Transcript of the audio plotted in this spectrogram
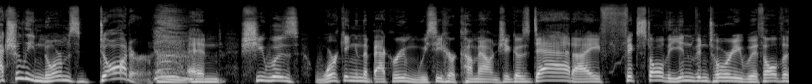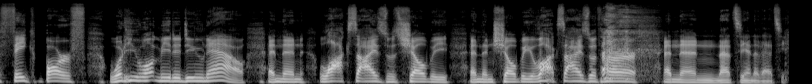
actually Norm's daughter. and she was working in the back room. We see her come out and she goes, Dad, I fixed all the inventory with all the fake barf. What do you want me to do now? And then locks eyes with Shelby. And then Shelby locks eyes with her. and then that's the end of that scene.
